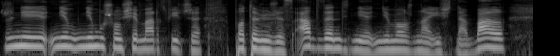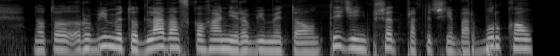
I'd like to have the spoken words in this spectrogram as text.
że nie, nie, nie muszą się martwić, że potem już jest adwent, nie, nie można iść na bal. No to robimy to dla Was, kochani, robimy to tydzień przed praktycznie barburką,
